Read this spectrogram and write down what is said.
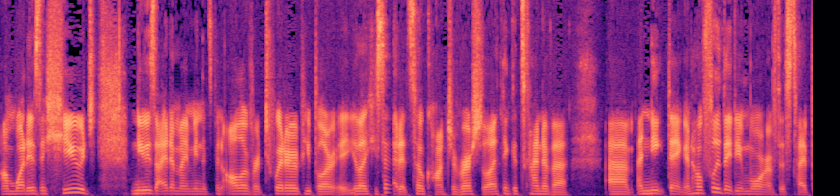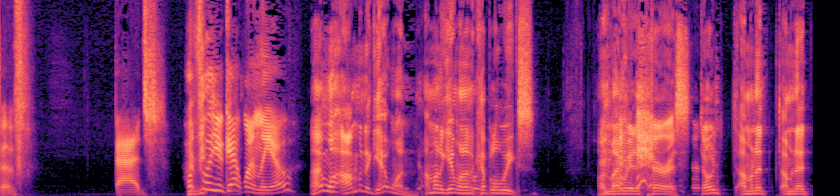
on what is a huge news item. I mean, it's been all over Twitter. People are, like you said, it's so controversial. I think it's kind of a um, a neat thing, and hopefully they do more of this type of badge. Have you- Hopefully you get one, Leo. I'm, I'm going to get one. I'm going to get one in a couple of weeks on my way to Paris. Don't I'm going to I'm going to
